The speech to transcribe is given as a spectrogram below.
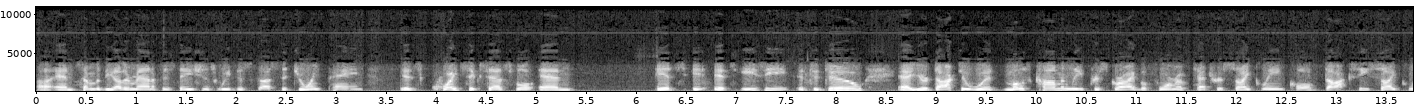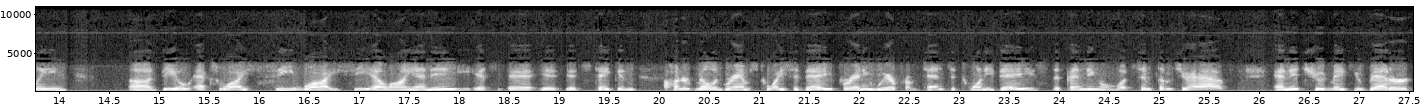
uh, and some of the other manifestations we discussed, the joint pain, is quite successful and it's it, it's easy to do. Uh, your doctor would most commonly prescribe a form of tetracycline called doxycycline, uh, D O X Y C Y C L I N E. It's uh, it, it's taken 100 milligrams twice a day for anywhere from 10 to 20 days, depending on what symptoms you have, and it should make you better.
